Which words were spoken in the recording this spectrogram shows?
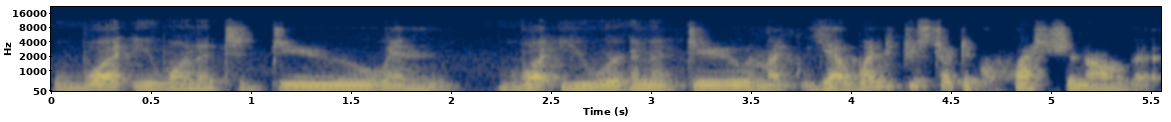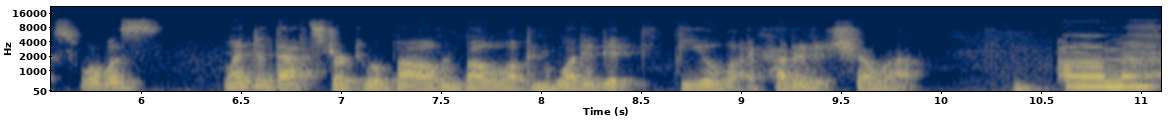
what you wanted to do and what you were going to do? And, like, yeah, when did you start to question all this? What was, when did that start to evolve and bubble up? And what did it feel like? How did it show up? Um,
